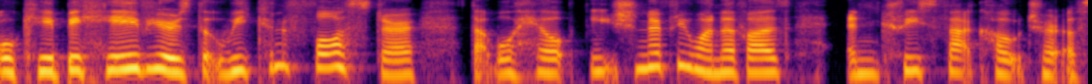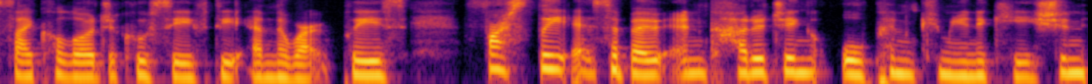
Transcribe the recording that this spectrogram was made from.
Okay, behaviors that we can foster that will help each and every one of us increase that culture of psychological safety in the workplace. Firstly, it's about encouraging open communication.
